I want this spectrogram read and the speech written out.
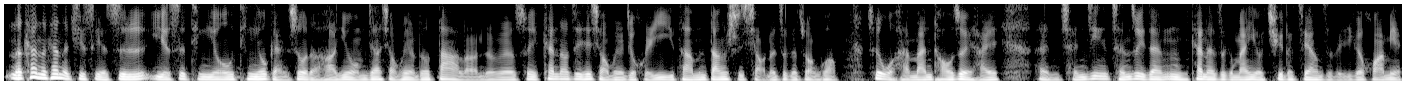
那看着看着，其实也是也是挺有挺有感受的哈，因为我们家小朋友都大了，这个所以看到这些小朋友就回忆他们当时小的这个状况，所以我还蛮陶醉，还很沉浸沉醉在嗯，看到这个蛮有趣的这样子的一个画面，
